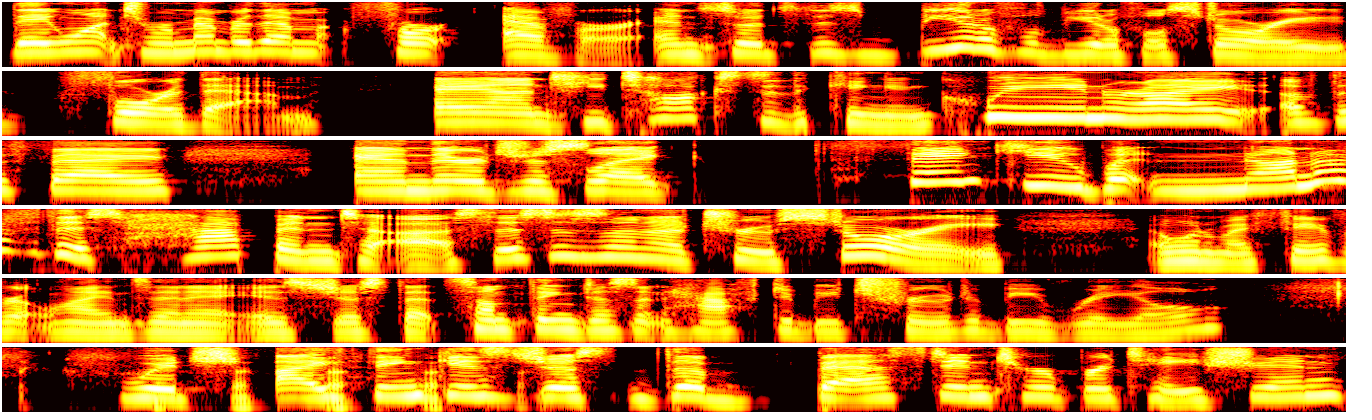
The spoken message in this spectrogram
They want to remember them forever. And so it's this beautiful, beautiful story for them. And he talks to the king and queen, right, of the Fae, and they're just like, Thank you, but none of this happened to us. This isn't a true story. And one of my favorite lines in it is just that something doesn't have to be true to be real, which I think is just the best interpretation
